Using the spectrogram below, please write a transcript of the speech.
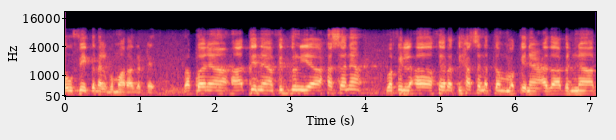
തൗഫീക്ക് നൽകുമാറാകട്ടെ. ربنا آتنا في الدنيا حسنة وفي الآخرة حسنة وقنا عذاب النار.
